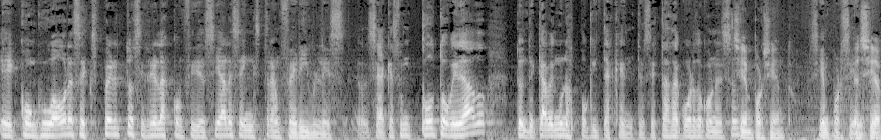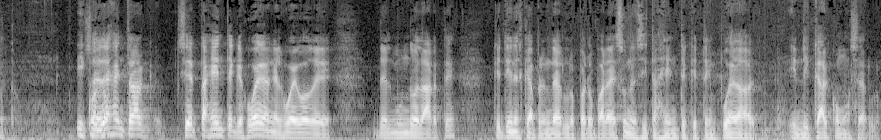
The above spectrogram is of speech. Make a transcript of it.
eh, con jugadores expertos y reglas confidenciales e intransferibles. O sea que es un coto vedado donde caben unas poquitas gentes. ¿Estás de acuerdo con eso? 100%. 100%. Es cierto. Y cuando... Se deja entrar cierta gente que juega en el juego de, del mundo del arte, que tienes que aprenderlo, pero para eso necesitas gente que te pueda indicar cómo hacerlo.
